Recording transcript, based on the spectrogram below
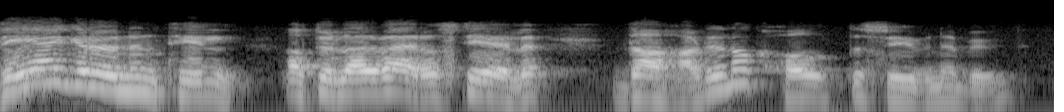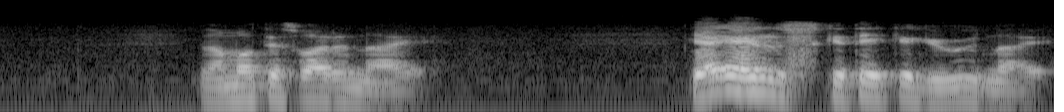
det er grunnen til at du lar være å stjele, da har du nok holdt det syvende bud. Da måtte jeg svare nei. Jeg elsket ikke Gud, nei.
